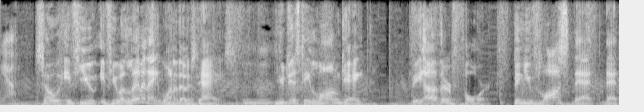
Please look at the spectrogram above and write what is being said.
yeah. So if you if you eliminate one of those days, Mm-hmm. you just elongate the other four. Then you've lost that that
